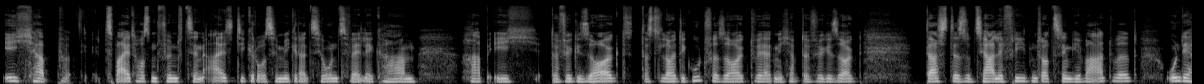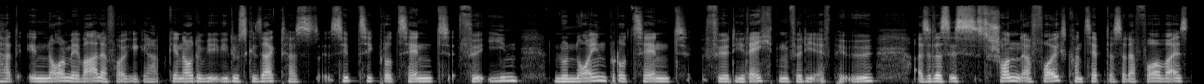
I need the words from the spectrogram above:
Ich habe 2015, als die große Migrationswelle kam, habe ich dafür gesorgt, dass die Leute gut versorgt werden. Ich habe dafür gesorgt, dass der soziale Frieden trotzdem gewahrt wird. Und er hat enorme Wahlerfolge gehabt, genau wie, wie du es gesagt hast. 70 Prozent für ihn, nur 9 Prozent für die Rechten, für die FPÖ. Also das ist schon ein Erfolgskonzept, das er da vorweist.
